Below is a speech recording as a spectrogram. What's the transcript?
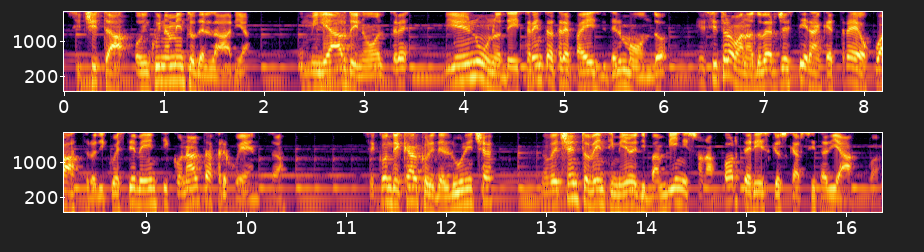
siccità o inquinamento dell'aria. Un miliardo inoltre vive in uno dei 33 paesi del mondo che si trovano a dover gestire anche 3 o 4 di questi eventi con alta frequenza. Secondo i calcoli dell'UNICEF, 920 milioni di bambini sono a forte rischio scarsità di acqua,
